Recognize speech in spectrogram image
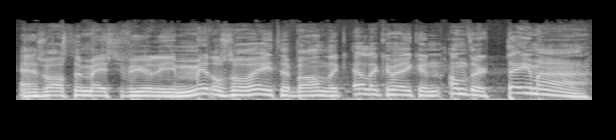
En zoals de meesten van jullie inmiddels al weten, behandel ik elke week een ander thema.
